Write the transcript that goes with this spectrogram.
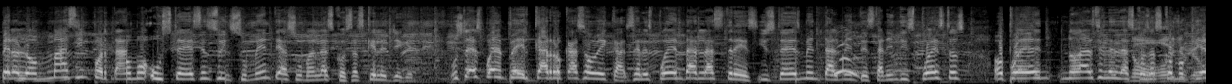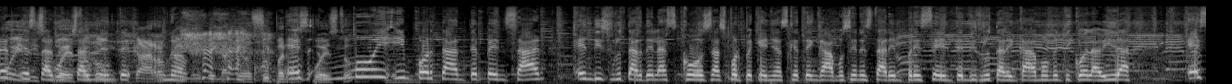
Pero lo más importante, como ustedes en su, en su mente asuman las cosas que les lleguen. Ustedes pueden pedir carro, casa o beca. Se les pueden dar las tres. Y ustedes mentalmente están indispuestos o pueden no dárseles las cosas como quieren y estar mentalmente. no. Es muy importante pensar en disfrutar de las cosas, por pequeñas que tengamos, en estar en presente, en disfrutar en cada momentico de la vida. Es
